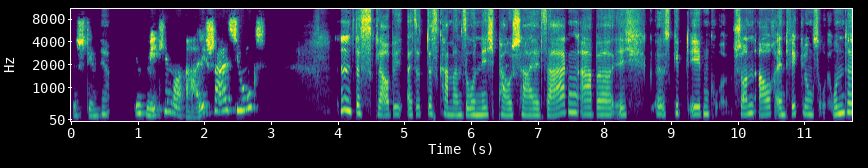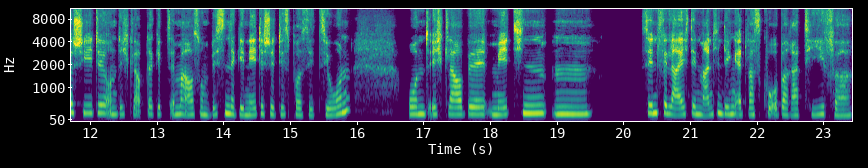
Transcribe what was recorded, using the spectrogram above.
Das stimmt. Ja. Sind Mädchen moralischer als Jungs? Hm, das glaube ich, also das kann man so nicht pauschal sagen, aber ich, es gibt eben schon auch Entwicklungsunterschiede und ich glaube, da gibt es immer auch so ein bisschen eine genetische Disposition. Und ich glaube, Mädchen mh, hm, sind vielleicht in manchen Dingen etwas kooperativer.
